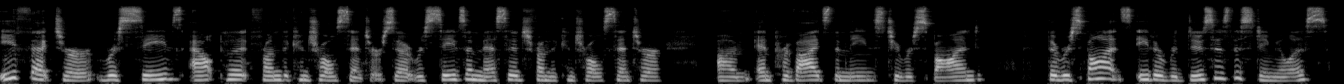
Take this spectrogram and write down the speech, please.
effector receives output from the control center. So it receives a message from the control center um, and provides the means to respond. The response either reduces the stimulus,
